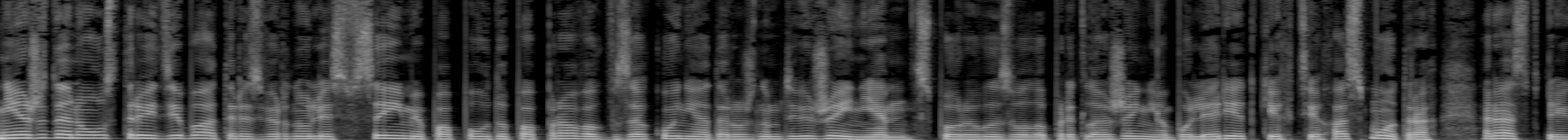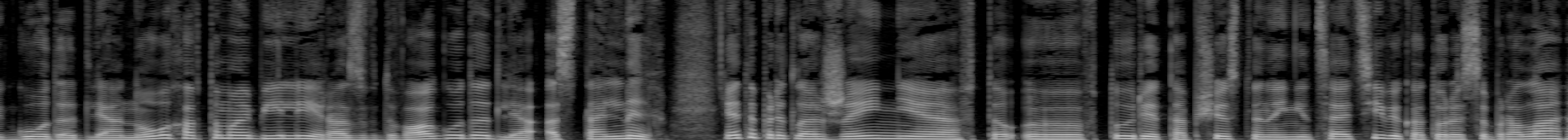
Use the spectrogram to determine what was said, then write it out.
Неожиданно острые дебаты развернулись в Сейме по поводу поправок в законе о дорожном движении. Споры вызвало предложение о более редких техосмотрах раз в три года для новых автомобилей, раз в два года для остальных. Это предложение э, вторит общественной инициативе, которая собрала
